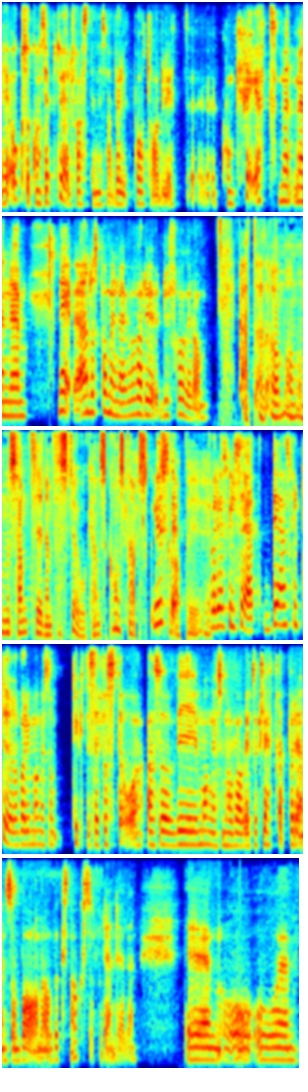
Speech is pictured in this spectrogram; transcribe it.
också konceptuell fast den är så väldigt påtagligt eh, konkret. Men, men eh, nej, Anders påminn mig, vad var det du frågade om? Att, att, om, om, om samtiden förstod hans konstnärskap? Just det, vad jag skulle säga att den skulpturen var det många som tyckte sig förstå. Alltså vi är många som har varit och klättrat på den som barn och vuxna också för den delen. Ehm, och, och, ehm,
